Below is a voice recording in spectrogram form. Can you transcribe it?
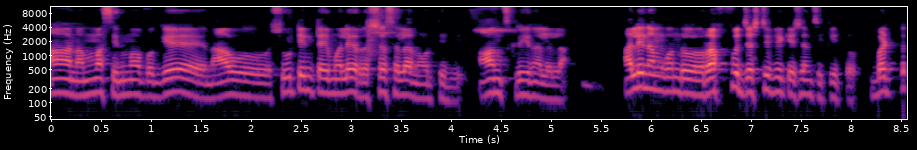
ಆ, ನಮ್ಮ ಸಿನಿಮಾ ಬಗ್ಗೆ ನಾವು ಶೂಟಿಂಗ್ ಟೈಮಲ್ಲೇ ರಶಸ್ ಎಲ್ಲ ನೋಡ್ತಿದ್ವಿ ಆನ್ ಸ್ಕ್ರೀನಲ್ಲೆಲ್ಲ ಅಲ್ಲಿ ನಮಗೊಂದು ರಫ್ ಜಸ್ಟಿಫಿಕೇಶನ್ ಸಿಕ್ಕಿತ್ತು. ಬಟ್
